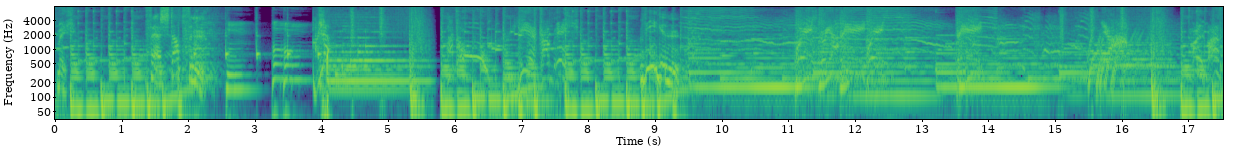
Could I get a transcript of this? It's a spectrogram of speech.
Auf mich! Verstopfen. Ja! Hier komm ich! Wiegen. Ja! Toll, was?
